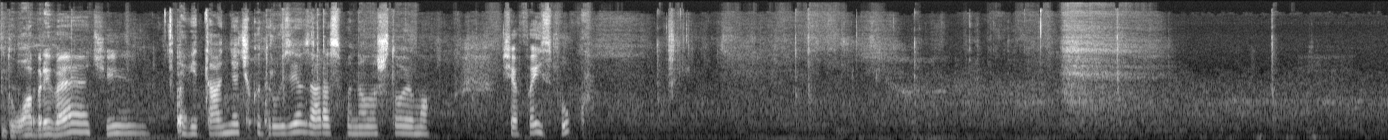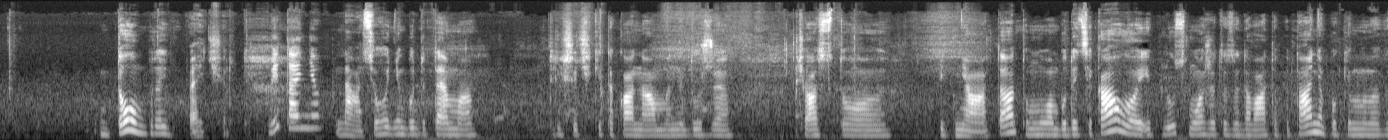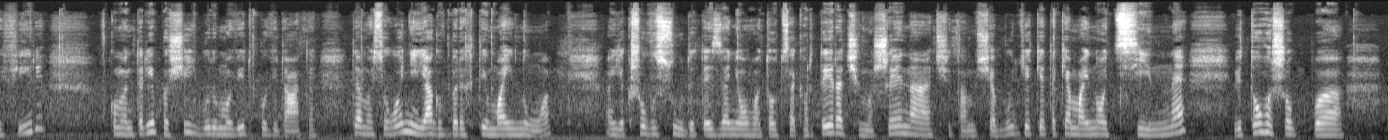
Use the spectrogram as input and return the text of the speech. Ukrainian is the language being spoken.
Добрий вечір. Вітаннячко, друзі. Зараз ми налаштуємо ще Фейсбук. Добрий вечір. Вітання. Да, сьогодні буде тема трішечки така нам не дуже часто піднята, тому вам буде цікаво і плюс можете задавати питання, поки ми в ефірі. Коментарі пишіть, будемо відповідати. Тема сьогодні як вберегти майно. Е, Якщо ви судитесь за нього, то це квартира чи машина, чи там ще будь-яке таке майно цінне від того, щоб.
